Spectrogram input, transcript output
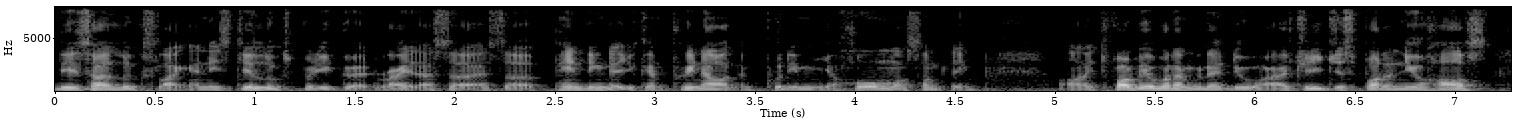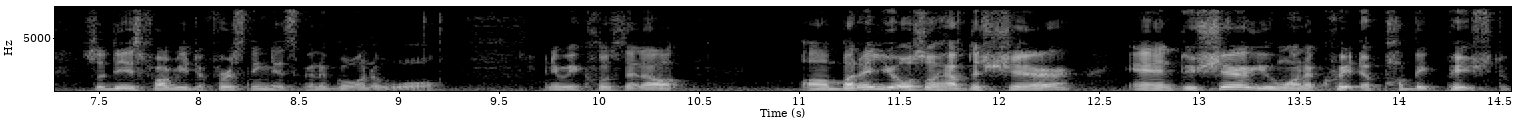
this is how it looks like, and it still looks pretty good, right? As a as a painting that you can print out and put in your home or something. Uh, it's probably what I'm gonna do. I actually just bought a new house, so this is probably the first thing that's gonna go on the wall. Anyway, close that out. Um, but then you also have the share, and to share, you want to create a public page to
